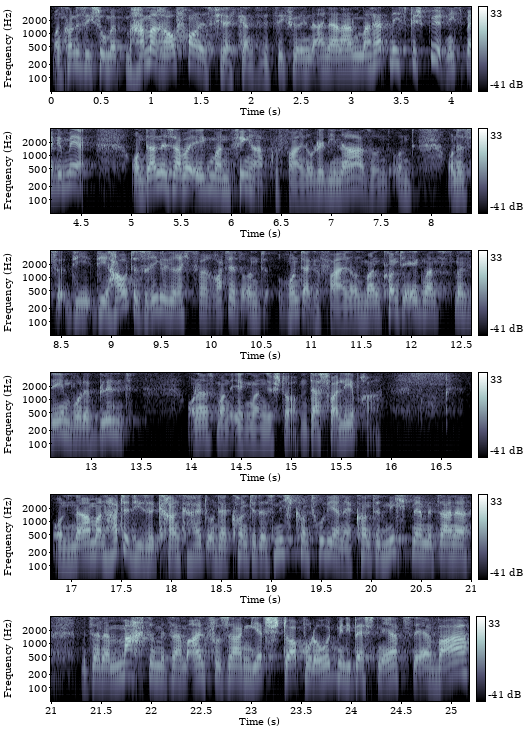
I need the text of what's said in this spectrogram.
Man konnte sich so mit dem Hammer raufhauen, ist vielleicht ganz witzig für den einen oder anderen. Man hat nichts gespürt, nichts mehr gemerkt. Und dann ist aber irgendwann ein Finger abgefallen oder die Nase und, und, und es, die, die Haut ist regelrecht verrottet und runtergefallen. Und man konnte irgendwann nichts mehr sehen, wurde blind. Und dann ist man irgendwann gestorben. Das war Lepra. Und Naaman hatte diese Krankheit und er konnte das nicht kontrollieren. Er konnte nicht mehr mit seiner, mit seiner Macht und mit seinem Einfluss sagen, jetzt stopp oder holt mir die besten Ärzte. Er war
